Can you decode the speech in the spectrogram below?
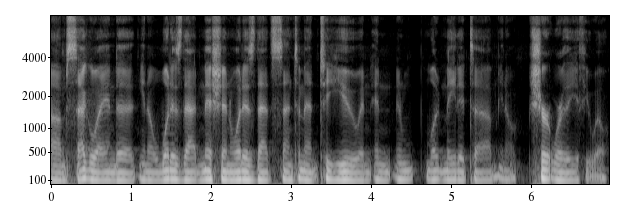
um, segue into you know what is that mission what is that sentiment to you and, and, and what made it uh, you know shirt worthy if you will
